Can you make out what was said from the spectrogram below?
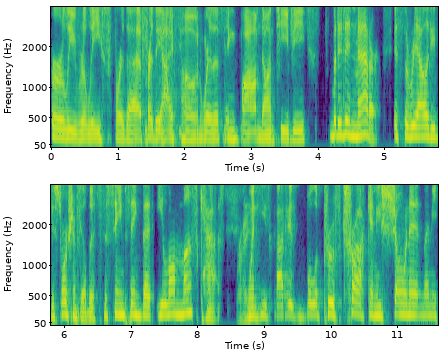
early release for the for the iphone where the thing bombed on tv but it didn't matter. It's the reality distortion field. It's the same thing that elon musk has right. when he's got his bulletproof truck and he's showing it and then he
